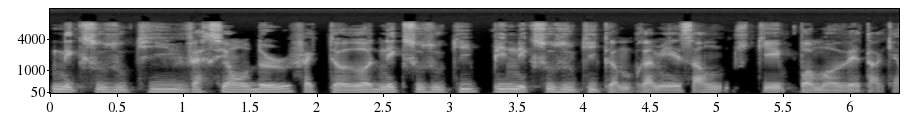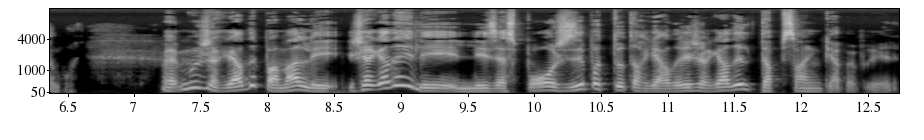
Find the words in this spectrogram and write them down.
Nick Suzuki version 2. Fait que t'auras Nick Suzuki puis Nick Suzuki comme premier centre, ce qui est pas mauvais tant qu'à moi. Ben, moi, j'ai regardé pas mal les, j'ai regardé les, les espoirs, je les ai pas toutes regardés, j'ai regardé le top 5 à peu près, là.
